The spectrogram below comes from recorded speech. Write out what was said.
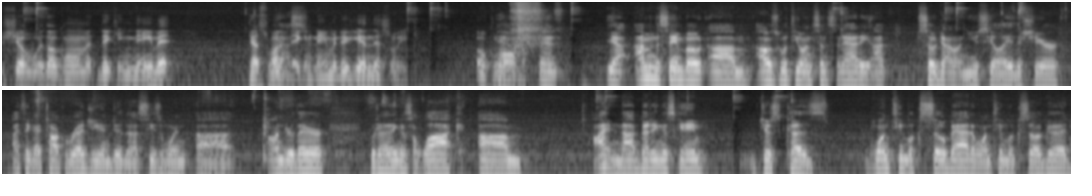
show with Oklahoma? They can name it. Guess what? Yes. They can name it again this week. Oklahoma. And yeah, I'm in the same boat. Um, I was with you on Cincinnati. I'm so down on UCLA this year. I think I talked Reggie into the season win uh, under there, which I think is a lock. Um, I am not betting this game just because one team looks so bad and one team looks so good.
